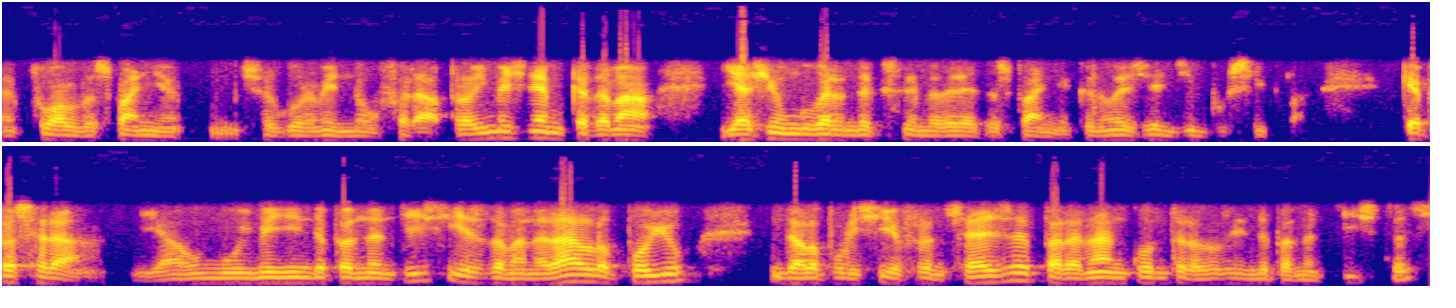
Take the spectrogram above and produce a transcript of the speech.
actual d'Espanya segurament no ho farà, però imaginem que demà hi hagi un govern d'extrema dreta a Espanya, que no és gens impossible. Què passarà? Hi ha un moviment independentista i es demanarà l'apoyo de la policia francesa per anar en contra dels independentistes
